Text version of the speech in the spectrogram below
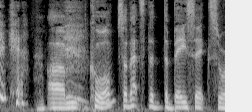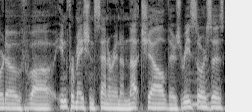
yeah. Um, cool. So that's the the basic sort of uh, information center in a nutshell. There's Mm-hmm. resources.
